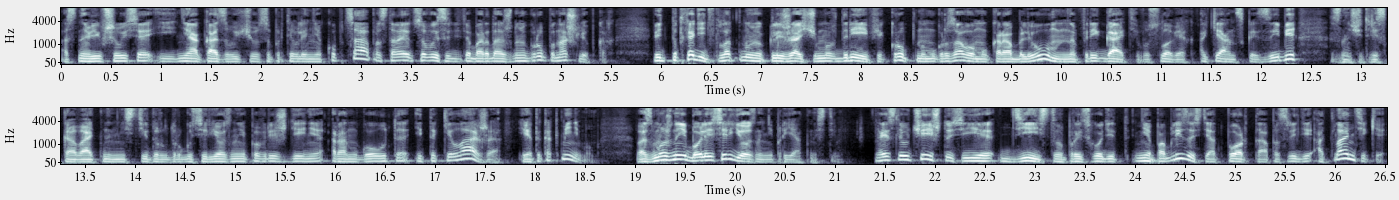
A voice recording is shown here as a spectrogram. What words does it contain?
остановившегося и не оказывающего сопротивления купца, а постараются высадить абордажную группу на шлюпках. Ведь подходить вплотную к лежащему в дрейфе крупному грузовому кораблю на фрегате в условиях океанской зыби значит рисковать нанести друг другу серьезные повреждения рангоута и такелажа, и это как минимум. Возможно, и более серьезные неприятности. А если учесть, что сие действо происходит не поблизости от порта, а посреди Атлантики,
